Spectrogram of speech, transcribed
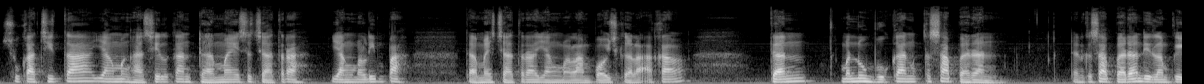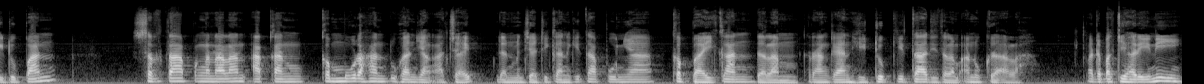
sukacita yang menghasilkan damai sejahtera yang melimpah, damai sejahtera yang melampaui segala akal, dan menumbuhkan kesabaran. Dan kesabaran di dalam kehidupan serta pengenalan akan kemurahan Tuhan yang ajaib dan menjadikan kita punya kebaikan dalam rangkaian hidup kita di dalam anugerah Allah. Pada pagi hari ini,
